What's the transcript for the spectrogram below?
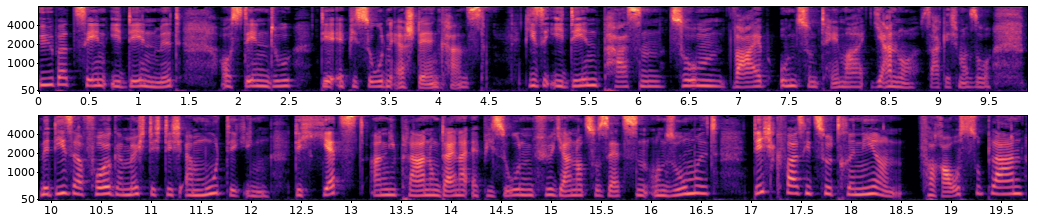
über zehn Ideen mit, aus denen du dir Episoden erstellen kannst. Diese Ideen passen zum Vibe und zum Thema Januar, sag ich mal so. Mit dieser Folge möchte ich dich ermutigen, dich jetzt an die Planung deiner Episoden für Januar zu setzen und somit dich quasi zu trainieren, vorauszuplanen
